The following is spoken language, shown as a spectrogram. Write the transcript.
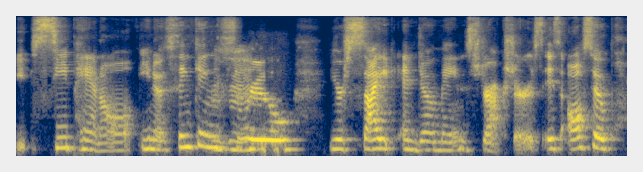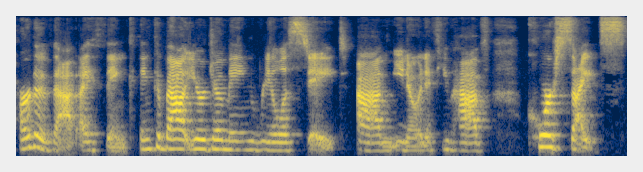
cpanel you know thinking mm-hmm. through your site and domain structures is also part of that i think think about your domain real estate um, you know and if you have course sites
